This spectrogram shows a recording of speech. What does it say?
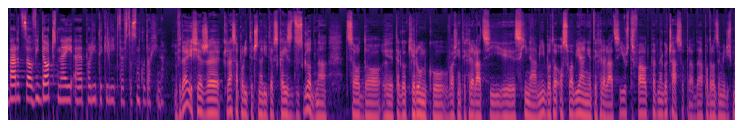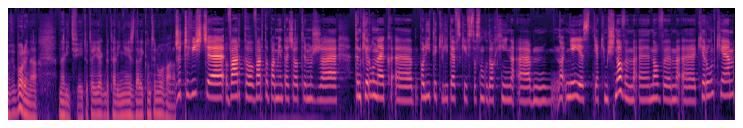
bardzo widocznej polityki Litwy w stosunku do Chin. Wydaje się, że klasa polityczna litewska jest zgodna co do tego kierunku właśnie tych relacji z Chinami, bo to osłabianie tych relacji już trwa od pewnego czasu, prawda? Po drodze mieliśmy wybory na, na Litwie i tutaj jakby ta linia jest dalej kontynuowana. Rzeczywiście warto, warto pamiętać o tym, że ten kierunek polityki litewskiej w stosunku do Chin no, nie jest jakimś nowym, e, nowym e, kierunkiem.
